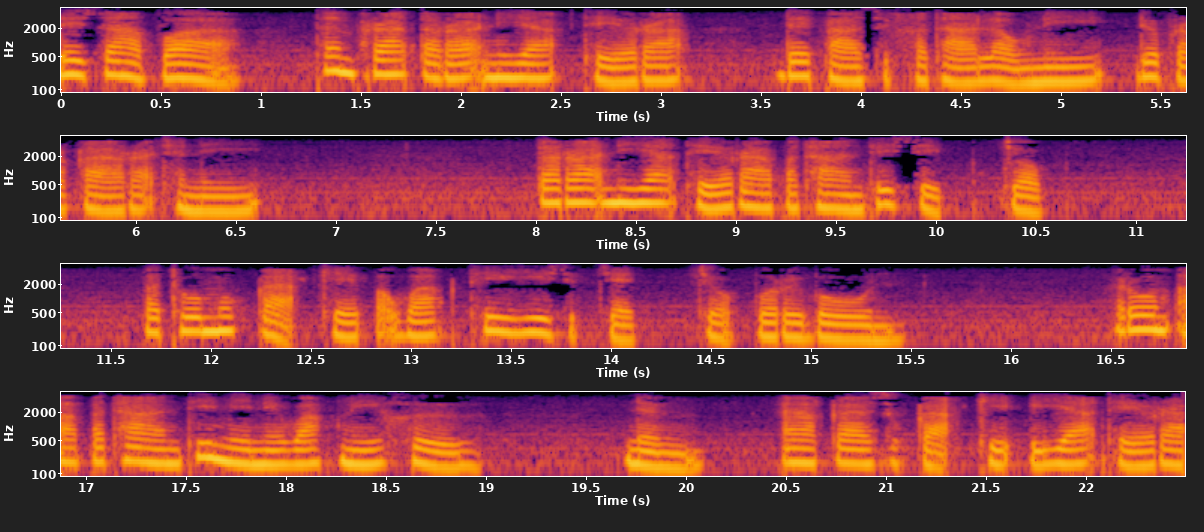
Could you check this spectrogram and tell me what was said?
ได้ทราบว่า ท่านพระตระนิยะเถระได้พาสิกขาเหล่านี้ด้วยประการฉนี้ตระนิยเถราประธานที่สิบจบปทุมุกกะเคปวักที่ยี่สิบเจ็ดจบบริบูรณ์ ร่วมอาประธานที่มีในวักนี้คือหนึ่งอากาสุกะขิปิยะเถรา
